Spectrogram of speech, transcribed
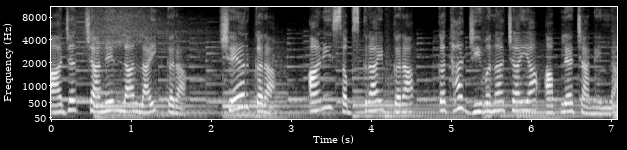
आजच चॅनेलला लाईक करा शेअर करा आणि सबस्क्राईब करा. कथा जीवनाच्या या आपल्या चॅनेलला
